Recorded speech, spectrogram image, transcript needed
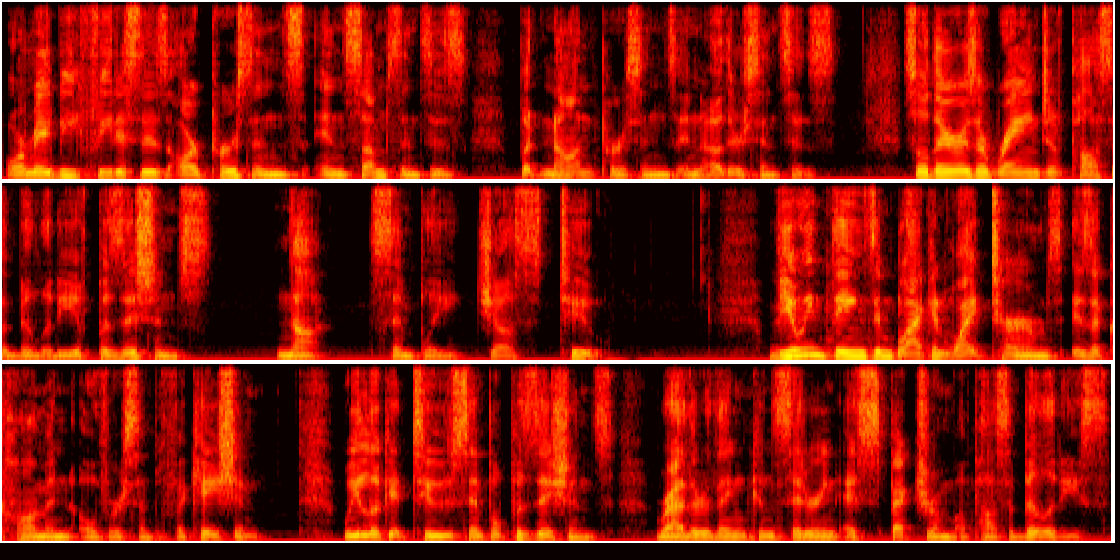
Or maybe fetuses are persons in some senses, but non persons in other senses. So there is a range of possibility of positions, not simply just two. Viewing things in black and white terms is a common oversimplification. We look at two simple positions rather than considering a spectrum of possibilities.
